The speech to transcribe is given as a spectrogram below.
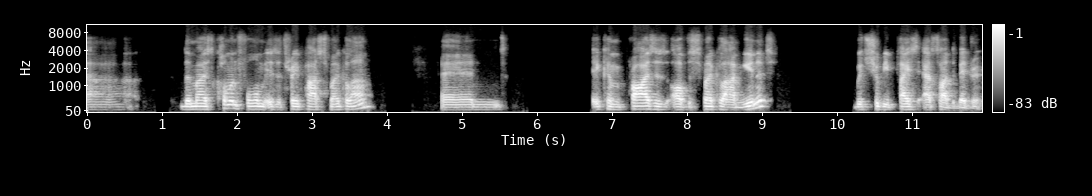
Uh, the most common form is a three-part smoke alarm, and it comprises of the smoke alarm unit, which should be placed outside the bedroom.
